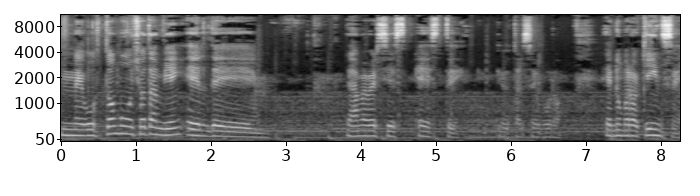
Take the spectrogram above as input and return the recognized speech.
Me gustó mucho también el de. Déjame ver si es este. Quiero estar seguro. El número 15.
